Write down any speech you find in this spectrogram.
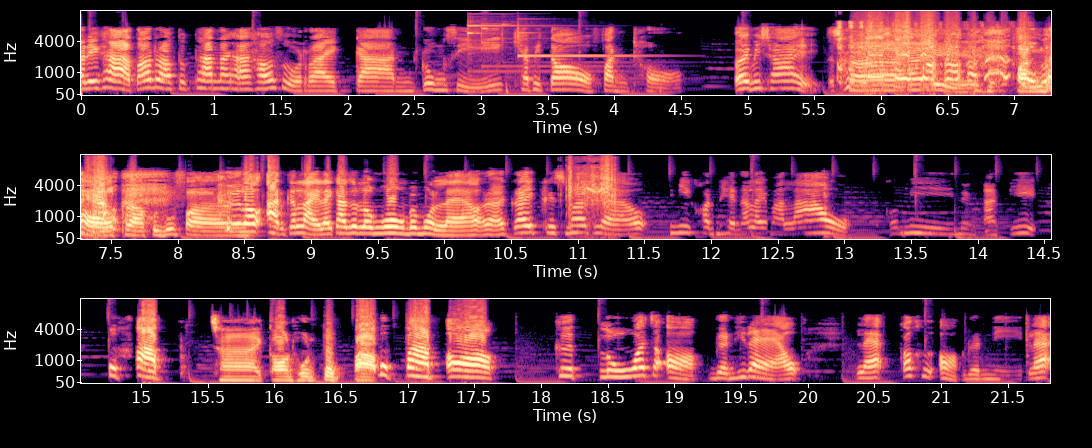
สวัสดีค่ะ ต้อนรับทุกท่านนะคะ เข้าสู่รายการกรุงศรี Capital Fun Talk เอ้ยไม่ใช่ใช่ฟันทอครับคุณผู้ฟัง คือเราอัดกันหลายรายการจนเรางงไปหมดแล้วนะใกล้คริสต์มาสแล้ว มีคอนเทนต์อะไรมาเล่า ก็มีหนึ่งอันที่ปุบปับ ใช่กองทุนปุบปับ ปุบปับออก คือรู้ว่าจะออกเดือนที่แล้ว และก็คือออกเดือนนี้และ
